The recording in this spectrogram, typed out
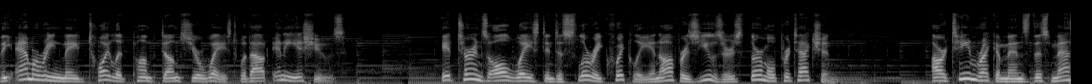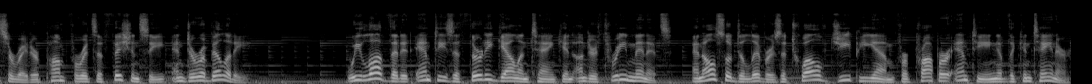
The Amarine-made toilet pump dumps your waste without any issues. It turns all waste into slurry quickly and offers users thermal protection. Our team recommends this macerator pump for its efficiency and durability. We love that it empties a 30-gallon tank in under 3 minutes and also delivers a 12 GPM for proper emptying of the container.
